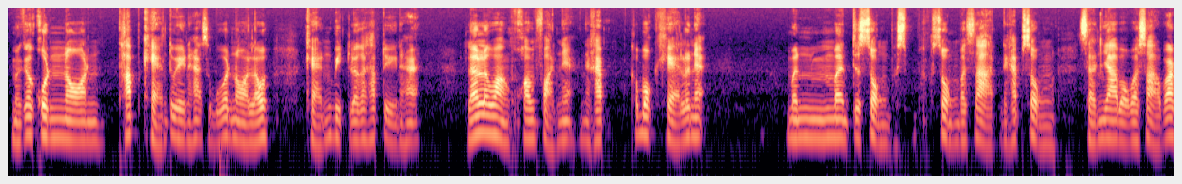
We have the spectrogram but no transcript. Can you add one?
เหมือนกับคนนอนทับแขนตัวเองนะฮะสมมติว่านอนแล้วแขนบิดแล้วก็ทับตัวเองนะฮะแล้วระหว่างความฝันเนี่ยนะครับเขาบอกแขนแล้วเนี่ย มันมันจะส่งส่งประสาทนะครับ ส่งสัญญาบอกประสาทว่า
